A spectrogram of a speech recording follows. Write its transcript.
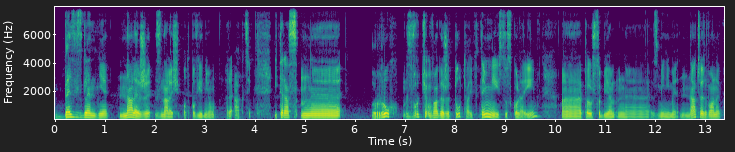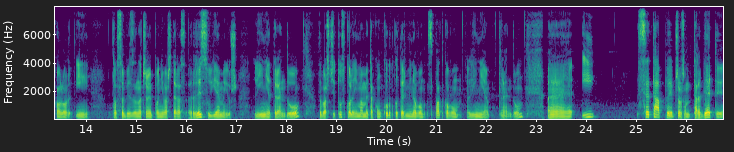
bezwzględnie należy znaleźć odpowiednią reakcję. I teraz mm, ruch, zwróćcie uwagę, że tutaj, w tym miejscu z kolei, e, to już sobie mm, zmienimy na czerwony kolor i to sobie zaznaczymy, ponieważ teraz rysujemy już linię trendu. Zobaczcie, tu z kolei mamy taką krótkoterminową, spadkową linię trendu e, i setupy, przepraszam, targety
